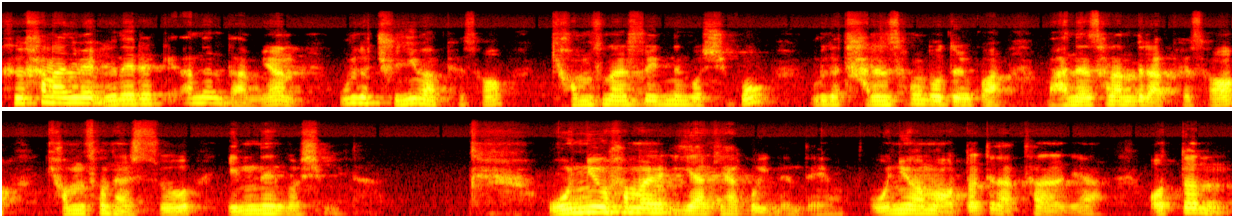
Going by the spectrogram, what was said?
그 하나님의 은혜를 깨닫는다면 우리가 주님 앞에서 겸손할 수 있는 것이고 우리가 다른 성도들과 많은 사람들 앞에서 겸손할 수 있는 것입니다. 온유함을 이야기하고 있는데요. 온유함은 어떨 때 나타나느냐? 어떤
